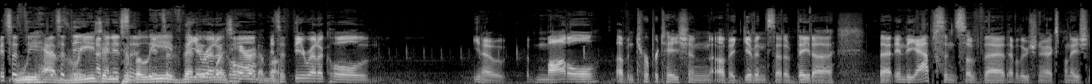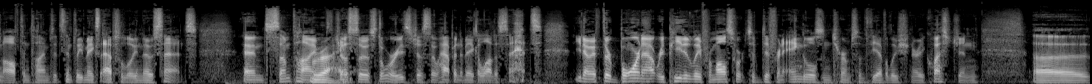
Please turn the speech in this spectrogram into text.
It's a we have it's a the- I reason mean, it's to a- believe it's a that it was theoretical- heritable. It's a theoretical, you know, model of interpretation of a given set of data that, in the absence of that evolutionary explanation, oftentimes it simply makes absolutely no sense. And sometimes Right. just so stories just so happen to make a lot of sense. You know, if they're borne out repeatedly from all sorts of different angles in terms of the evolutionary question. Uh,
